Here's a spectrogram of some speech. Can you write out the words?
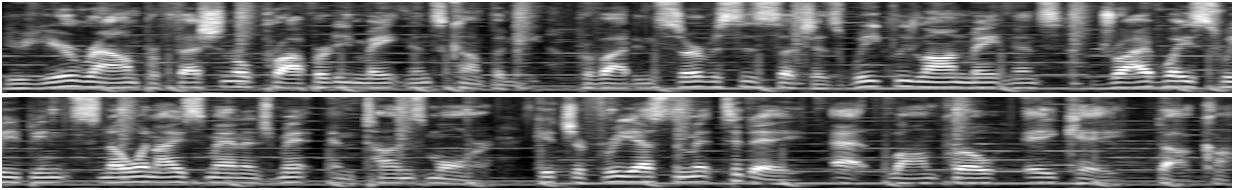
your year round professional property maintenance company, providing services such as weekly lawn maintenance, driveway sweeping, snow and ice management, and tons more. Get your free estimate today at lawnproak.com.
